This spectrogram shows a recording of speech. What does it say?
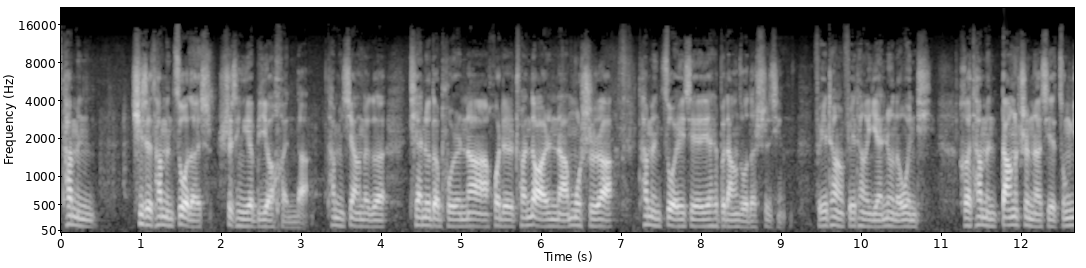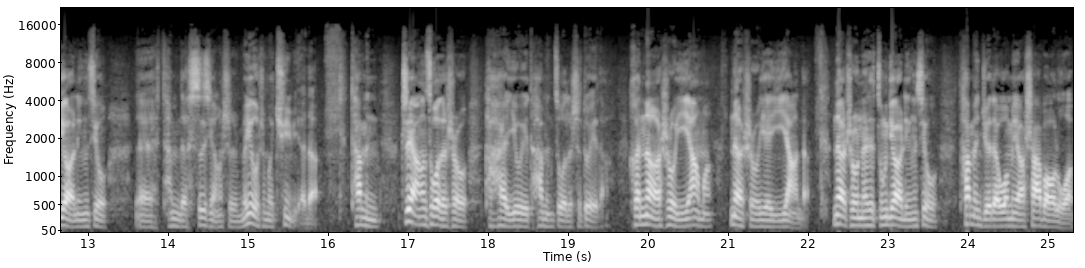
他们其实他们做的事情也比较狠的。他们像那个天主的仆人呐，或者传道人呐、牧师啊，他们做一些也是不当做的事情，非常非常严重的问题。和他们当时那些宗教领袖，呃，他们的思想是没有什么区别的。他们这样做的时候，他还以为他们做的是对的，和那个时候一样吗？那时候也一样的。那时候那些宗教领袖，他们觉得我们要杀保罗，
